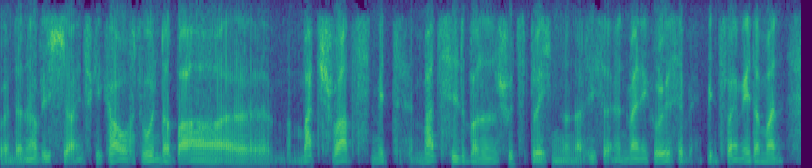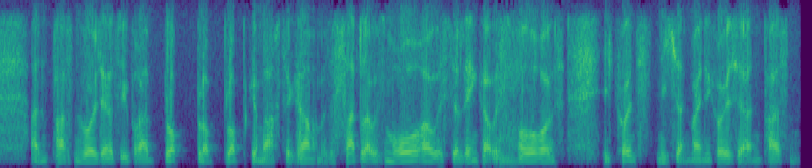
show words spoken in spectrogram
Und dann habe ich eins gekauft, wunderbar, äh, matt schwarz mit matt silbernen Schutzblechen. Und als ich an meine Größe, ich bin zwei Meter Mann, anpassen wollte, hat es überall plopp, plopp, plopp gemacht. Da kam das Sattel aus dem Rohr raus, der Lenker aus dem Rohr raus. Ich konnte es nicht an meine Größe anpassen.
